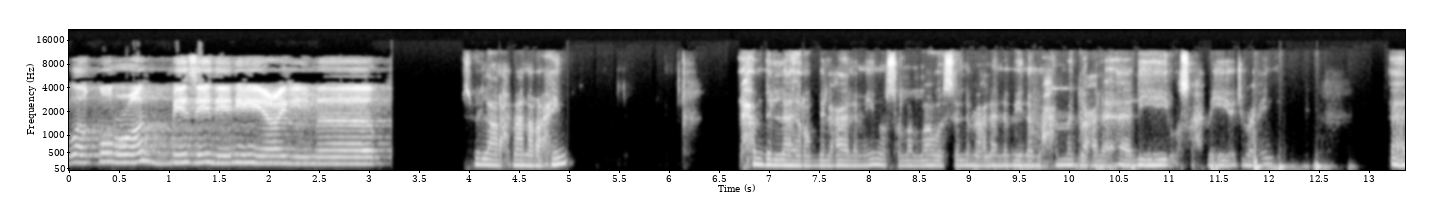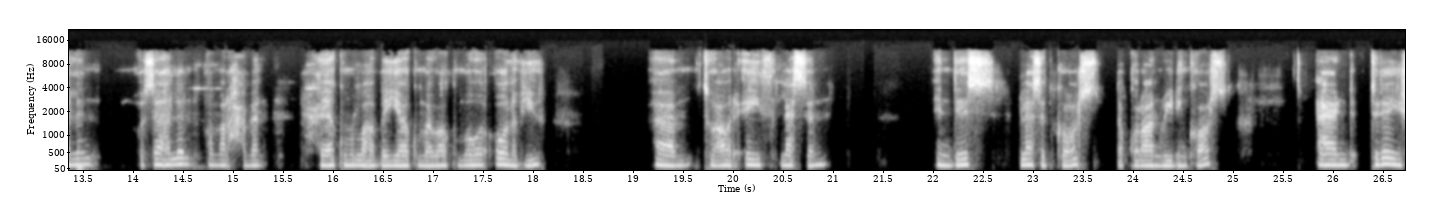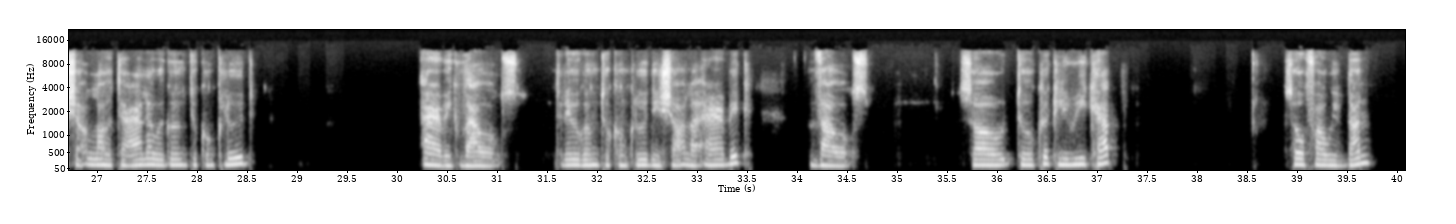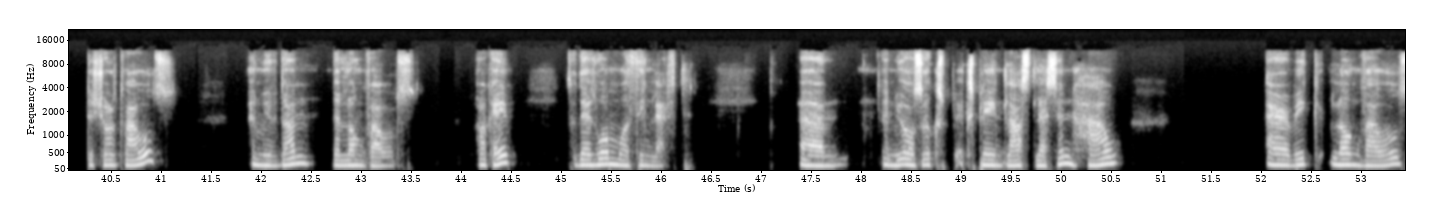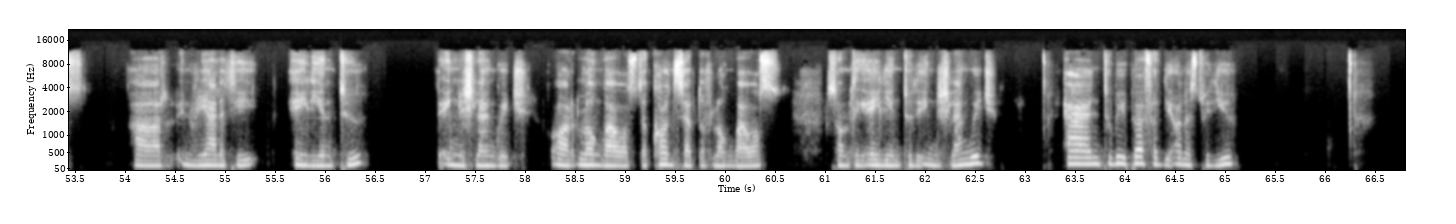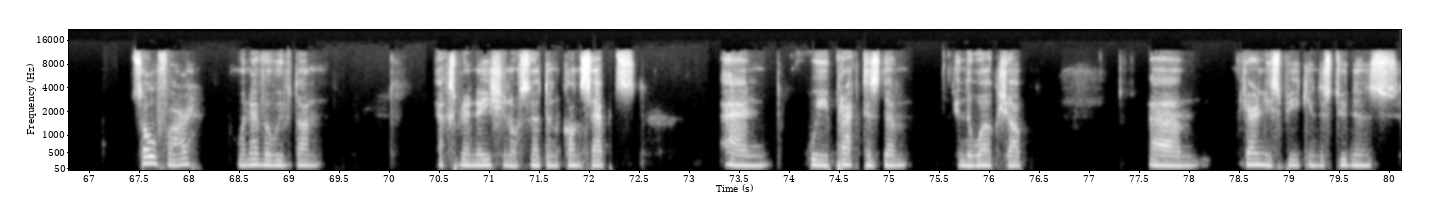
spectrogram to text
وقل رب زدني علما. بسم الله الرحمن الرحيم الحمد لله رب العالمين وصلى الله وسلم على نبينا محمد وعلى آله وصحبه أجمعين أهلا وسهلا ومرحبا حياكم الله بياكم وباكم all of you um, to our eighth lesson in this blessed course, the Quran reading course. And today, inshallah ta'ala, we're going to conclude Arabic vowels. Today, we're going to conclude, inshallah, Arabic vowels. So, to quickly recap, so far we've done the short vowels and we've done the long vowels. Okay, so there's one more thing left. Um, and we also ex- explained last lesson how Arabic long vowels are in reality alien to the English language, or long vowels, the concept of long vowels, something alien to the English language. And to be perfectly honest with you, so far, whenever we've done explanation of certain concepts and we practice them in the workshop, um, generally speaking, the students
